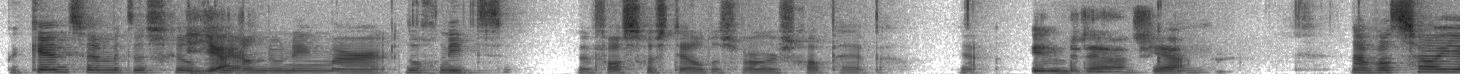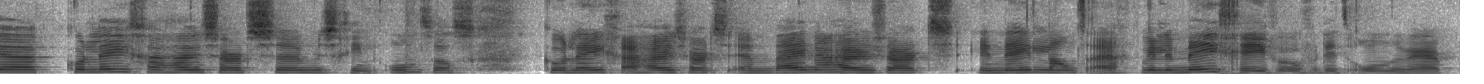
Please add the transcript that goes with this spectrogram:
bekend zijn met een schildklieraandoening, maar nog niet een vastgestelde zwangerschap hebben. Inderdaad, ja. Nou, wat zou je collega-huisartsen, misschien ons als collega-huisarts en bijna huisarts in Nederland eigenlijk willen meegeven over dit onderwerp?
